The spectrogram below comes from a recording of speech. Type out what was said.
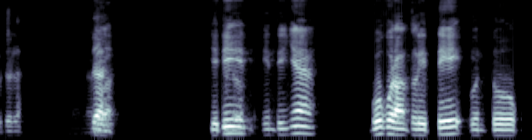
Udahlah. Nah, Dan- nah, jadi intinya gue kurang teliti untuk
